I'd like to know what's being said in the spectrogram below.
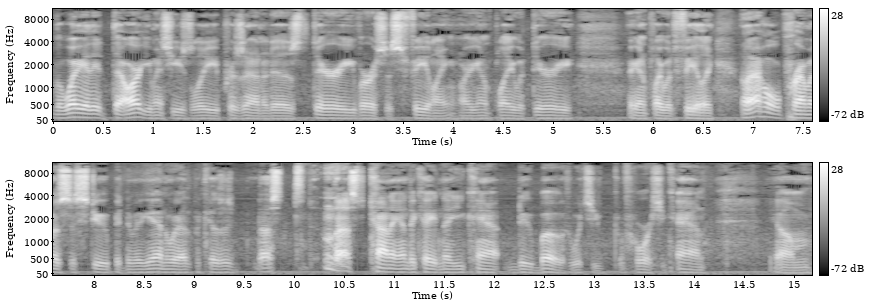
the way that the argument's usually presented is theory versus feeling. Are you going to play with theory? Are you going to play with feeling? Well, that whole premise is stupid to begin with because that's that's kind of indicating that you can't do both, which you of course you can. Um,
